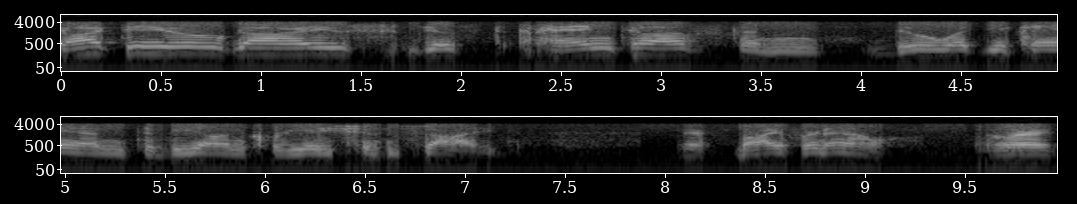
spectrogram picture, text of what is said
Talk to you guys. Just hang tough and do what you can to be on creation side. Yeah. Bye for now. All right.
